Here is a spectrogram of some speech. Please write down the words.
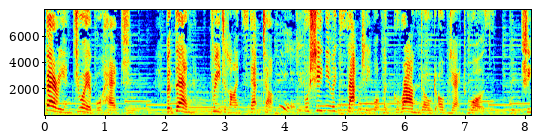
very enjoyable, Hedge. But then Friedeline stepped up, oh. for she knew exactly what the grand old object was. She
